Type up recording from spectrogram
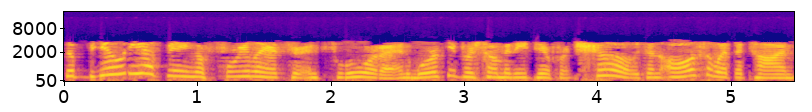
The beauty of being a freelancer in Florida and working for so many different shows, and also at the time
